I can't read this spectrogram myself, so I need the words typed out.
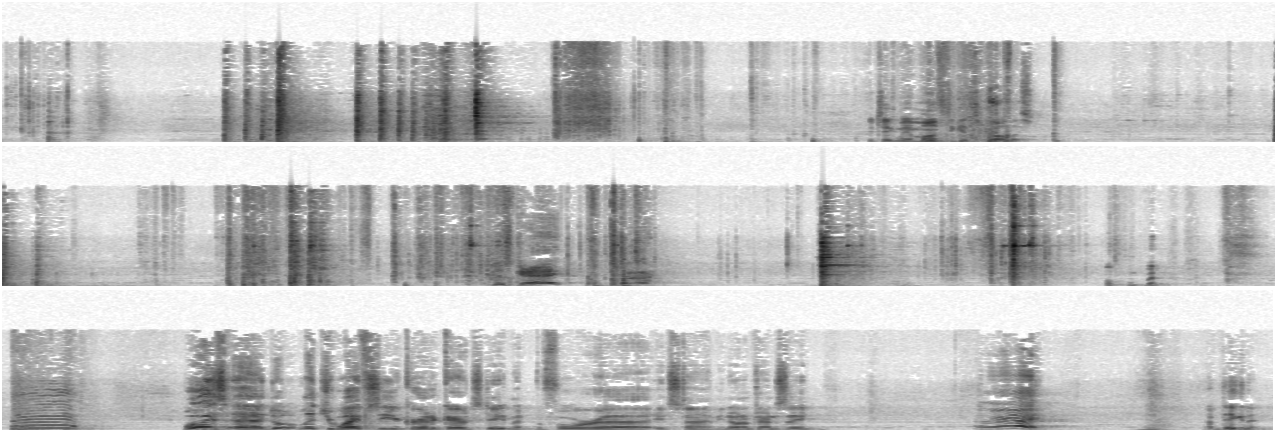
It'd take me a month to get through all this. This guy. Oh. Boys, uh, don't let your wife see your credit card statement before uh, it's time. You know what I'm trying to say? All right. I'm digging it.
